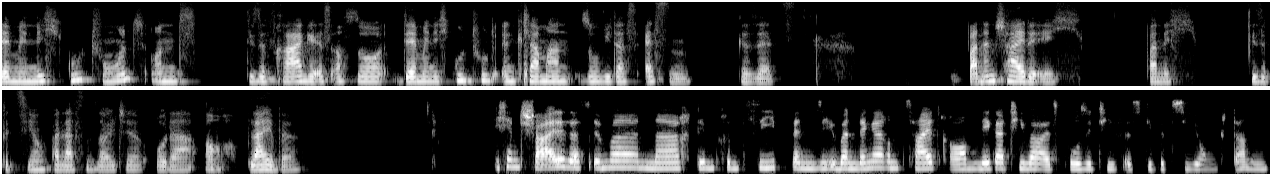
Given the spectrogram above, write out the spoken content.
der mir nicht gut tut. Und diese Frage ist auch so, der mir nicht gut tut, in Klammern, so wie das Essen gesetzt. Wann entscheide ich, wann ich diese Beziehung verlassen sollte oder auch bleibe? Ich entscheide das immer nach dem Prinzip, wenn sie über einen längeren Zeitraum negativer als positiv ist, die Beziehung, dann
